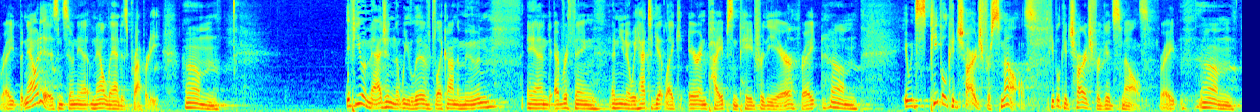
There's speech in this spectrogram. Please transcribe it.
right? But now it is, and so now, now land is property. Um, if you imagine that we lived like on the moon and everything, and you know we had to get like air in pipes and paid for the air, right? Um, it would people could charge for smells. People could charge for good smells, right? Um,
